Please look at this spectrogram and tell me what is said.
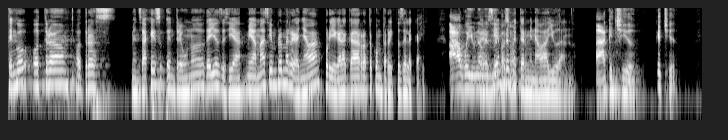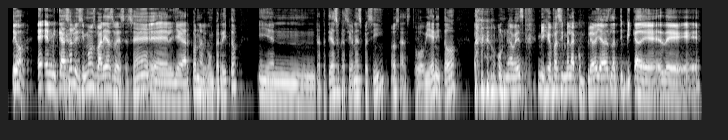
Tengo otro, otros mensajes. Entre uno de ellos decía: Mi mamá siempre me regañaba por llegar a cada rato con perritos de la calle. Ah, güey, una pero vez siempre me me, pasó. terminaba ayudando. Ah, qué chido. Qué chido. Digo, en, en mi casa lo hicimos varias veces, ¿eh? El llegar con algún perrito y en repetidas ocasiones, pues sí, o sea, estuvo bien y todo. Una vez mi jefa sí me la cumplió, ya ves la típica de, de...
